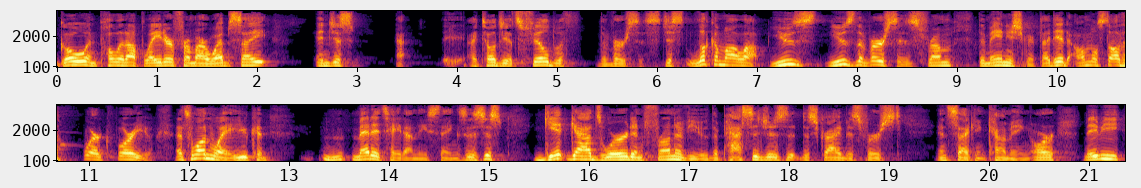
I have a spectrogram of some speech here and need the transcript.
Go and pull it up later from our website and just, I told you it's filled with the verses. Just look them all up. Use, use the verses from the manuscript. I did almost all the work for you. That's one way you could meditate on these things is just get God's word in front of you, the passages that describe his first and second coming. Or maybe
